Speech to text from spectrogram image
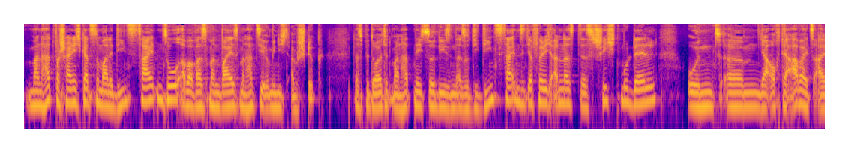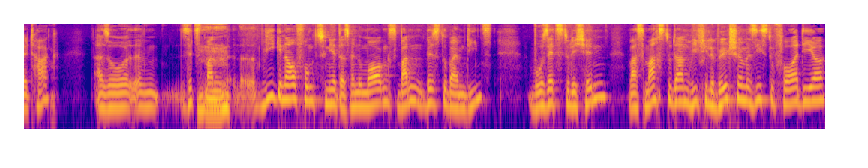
man hat wahrscheinlich ganz normale Dienstzeiten so, aber was man weiß, man hat sie irgendwie nicht am Stück. Das bedeutet, man hat nicht so diesen, also die Dienstzeiten sind ja völlig anders, das Schichtmodell und ähm, ja auch der Arbeitsalltag. Also ähm, sitzt man, äh, wie genau funktioniert das, wenn du morgens, wann bist du beim Dienst? Wo setzt du dich hin? Was machst du dann? Wie viele Bildschirme siehst du vor dir?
